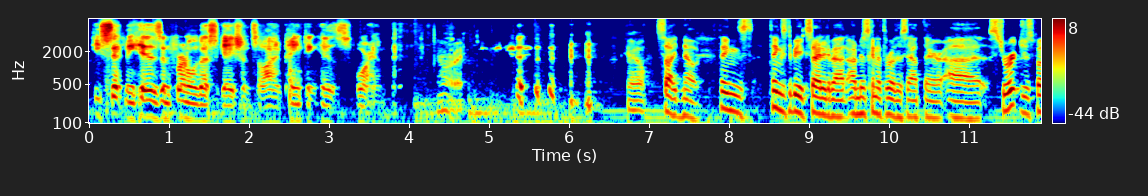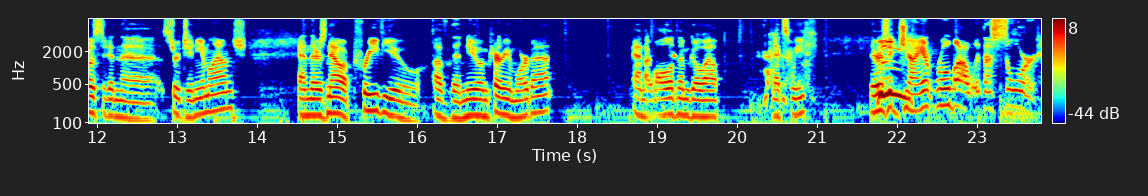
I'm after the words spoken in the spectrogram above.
He sent me his infernal investigation, so I'm painting his for him. All right. yeah. Side note: things things to be excited about. I'm just going to throw this out there. Uh, Stuart just posted in the Sturginium Lounge, and there's now a preview of the new Imperium Warbat, and all of them go up next week. There's a giant robot with a sword,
